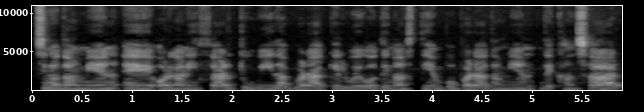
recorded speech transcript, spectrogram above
sino también eh, organizar tu vida para que luego tengas tiempo para también descansar,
